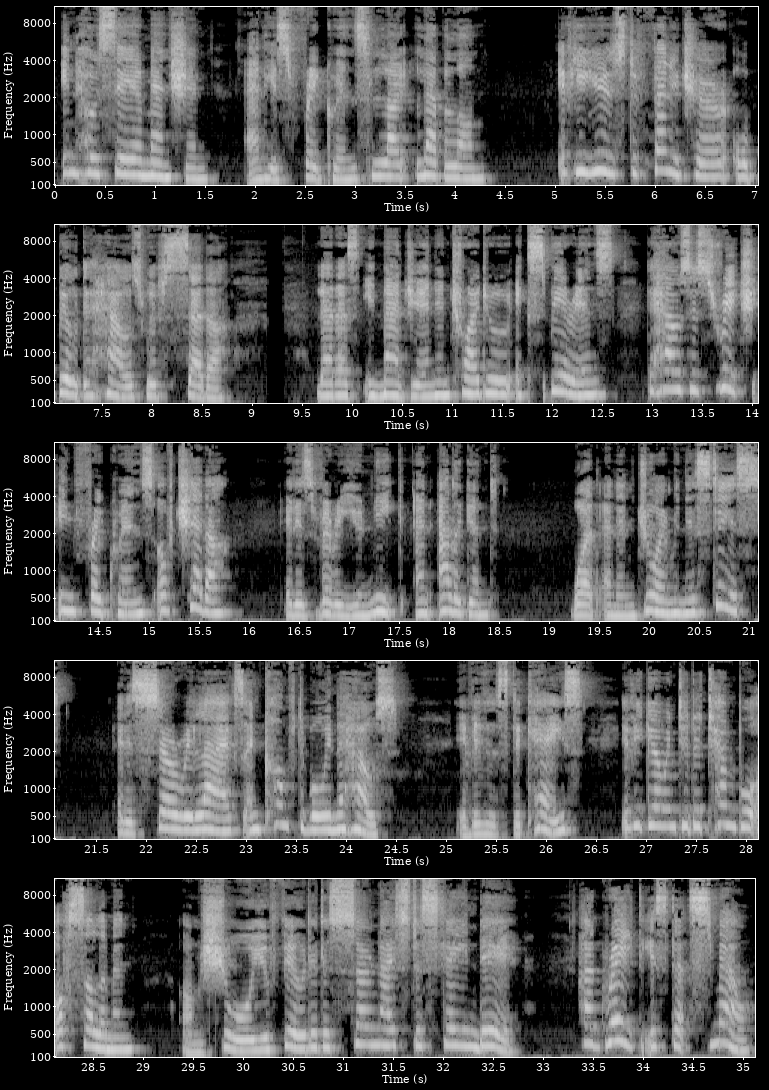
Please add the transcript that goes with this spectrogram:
In Hosea mention, and his fragrance like Lebanon. If you use the furniture or build a house with cedar, let us imagine and try to experience the house is rich in fragrance of cedar. It is very unique and elegant. What an enjoyment is this! It is so relaxed and comfortable in the house. If it is the case, if you go into the Temple of Solomon, I'm sure you feel it is so nice to stay in there. How great is that smell!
